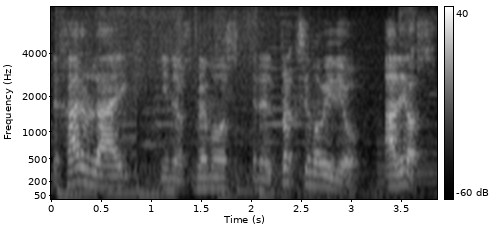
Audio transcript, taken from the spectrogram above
dejar un like y nos vemos en el próximo vídeo. ¡Adiós!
